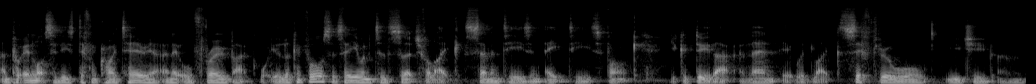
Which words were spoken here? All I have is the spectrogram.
and put in lots of these different criteria and it will throw back what you're looking for. So say you wanted to search for like 70s and 80s funk, you could do that and then it would like sift through all YouTube and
